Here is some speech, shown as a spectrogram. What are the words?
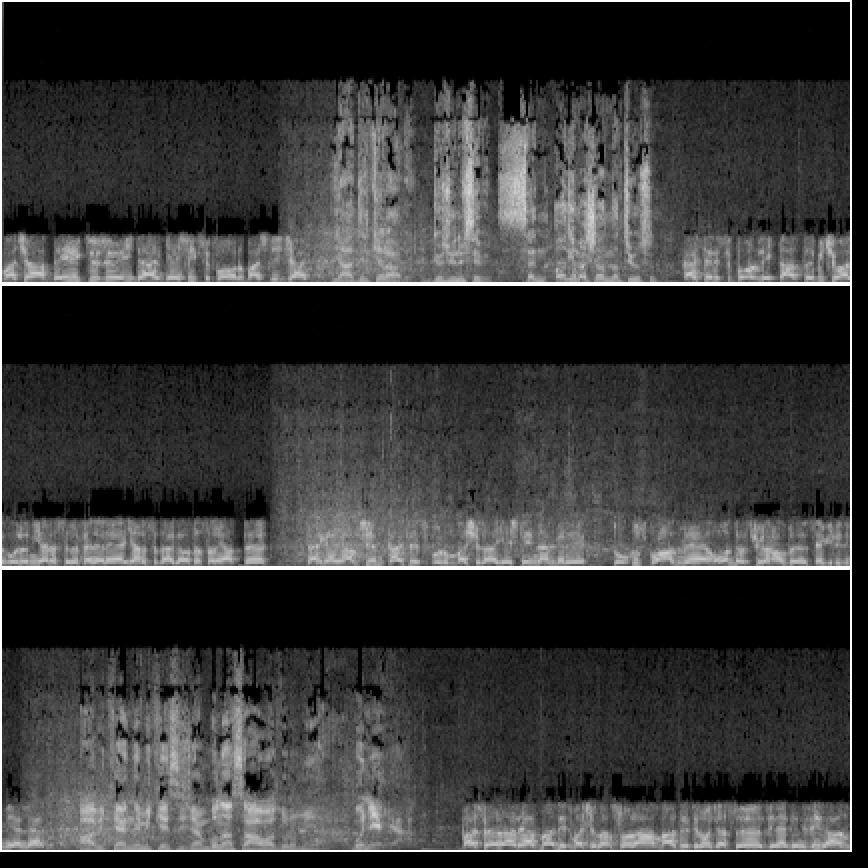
Maça Beylikdüzü İdeal Gençlik Spor başlayacak. Ya Dirker abi. Gözünü seveyim. Sen hangi maçı anlatıyorsun? Kayseri Spor ligde attığı bir çuval golün yarısını Fener'e, yarısı da Galatasaray'a attı. Sergen Yalçın Kayseri Spor'un başına geçtiğinden beri 9 puan ve 14 kilo aldı sevgili dinleyenler. Abi kendimi keseceğim. Bu nasıl hava durumu ya? Bu ne ya? Barcelona Real Madrid maçından sonra Madrid'in hocası Zinedine Zidane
